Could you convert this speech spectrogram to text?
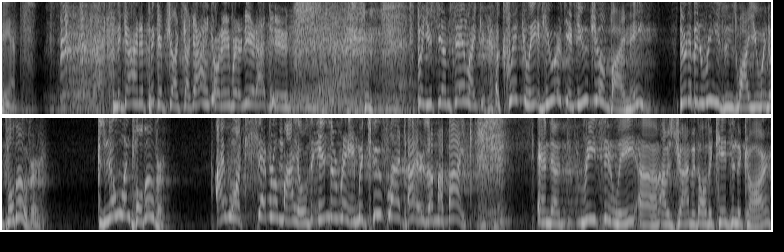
pants. and the guy in the pickup truck's like, I ain't going anywhere near that dude. but you see what I'm saying? Like, uh, quickly, if you, were, if you drove by me, there'd have been reasons why you wouldn't have pulled over. Because no one pulled over. I walked several miles in the rain with two flat tires on my bike. And uh, recently, uh, I was driving with all the kids in the car,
